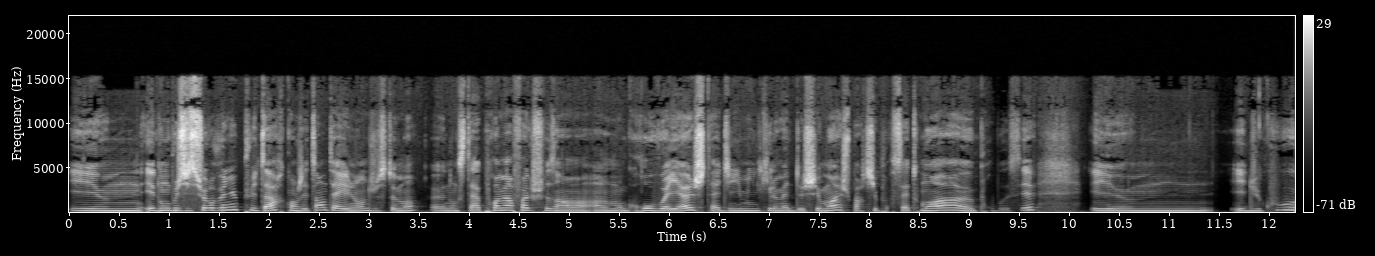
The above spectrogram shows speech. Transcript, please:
Et, euh, et donc j'y suis revenue plus tard quand j'étais en Thaïlande justement. Euh, donc c'était la première fois que je faisais un, gros voyage. J'étais à 10 000 km de chez moi. Je suis partie pour 7 mois euh, pour bosser. Et, du coup,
